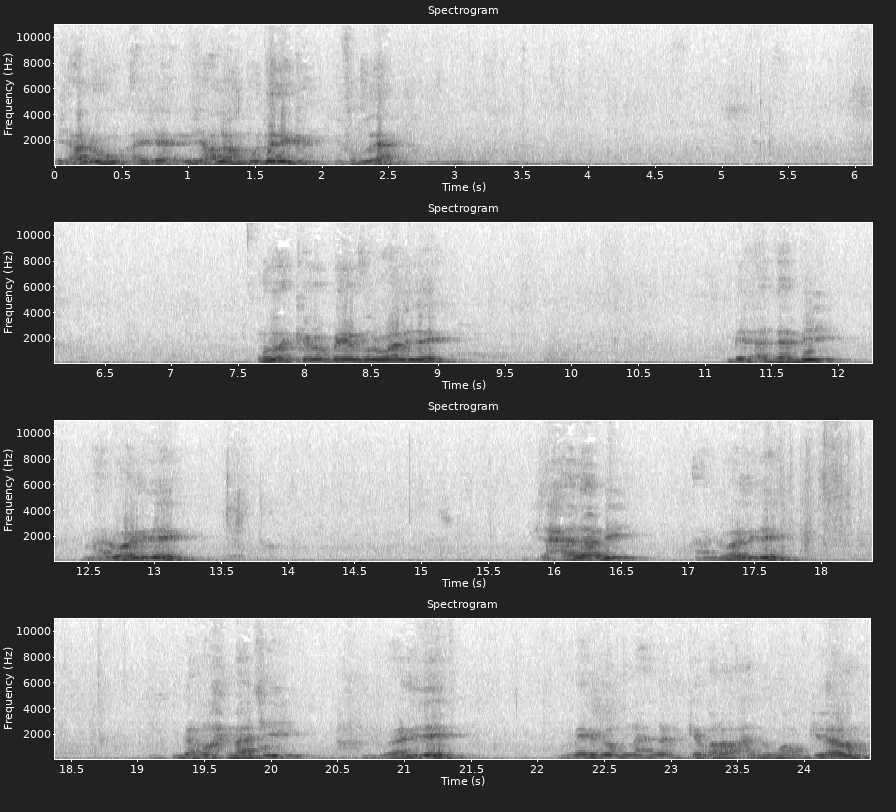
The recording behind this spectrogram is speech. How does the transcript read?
يجعله يجعله مدركا بفضلها مذكر برضا الوالدين. بالأدب مع الوالدين. بالحلب مع الوالدين. بالرحمة الوالدين. ما يبلغن على الكبر أحدهما وكلاهما.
